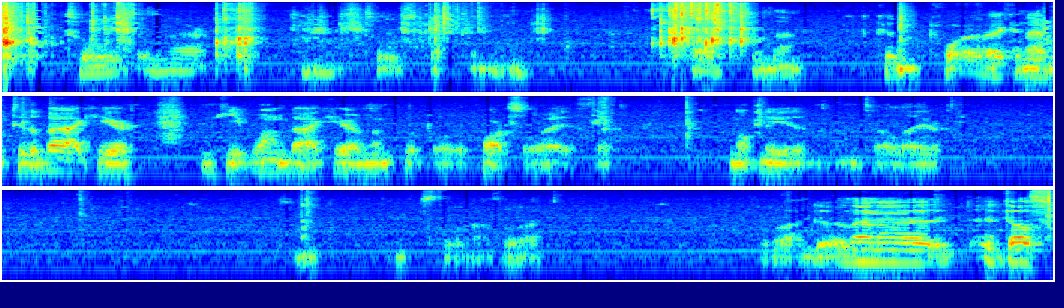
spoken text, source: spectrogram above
the tools in there tools kept in and then can pour, I can empty the bag here and keep one bag here and then put all the parts away if they're not needed until later. So, And then uh, it, does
